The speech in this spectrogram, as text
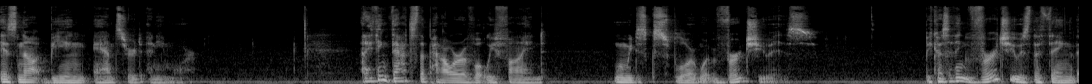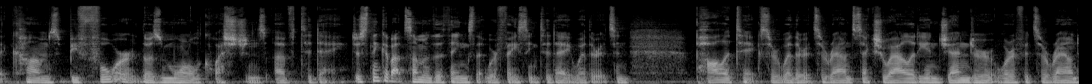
is not being answered anymore and i think that's the power of what we find when we just explore what virtue is because I think virtue is the thing that comes before those moral questions of today. Just think about some of the things that we're facing today, whether it's in politics or whether it's around sexuality and gender or if it's around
